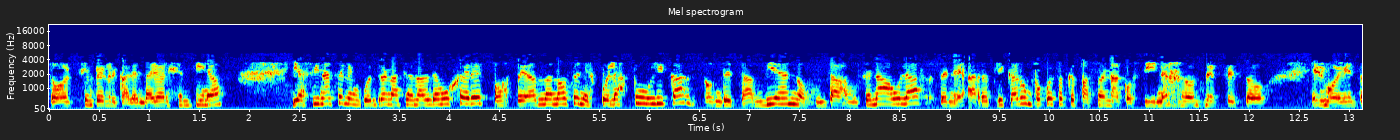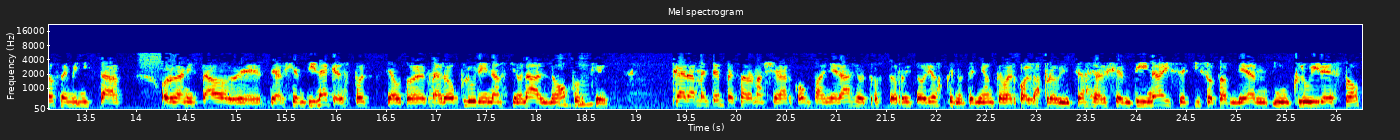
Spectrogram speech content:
todo, siempre en el calendario argentino, y así nace el Encuentro Nacional de Mujeres, hospedándonos en escuelas públicas, donde también nos juntábamos en aulas a, replicar un poco eso que pasó en la cocina, donde empezó el movimiento feminista organizado de, Argentina, que después se autodeclaró plurinacional, ¿no? Porque claramente empezaron a llegar compañeras de otros territorios que no tenían que ver con las provincias de Argentina y se quiso también incluir eso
